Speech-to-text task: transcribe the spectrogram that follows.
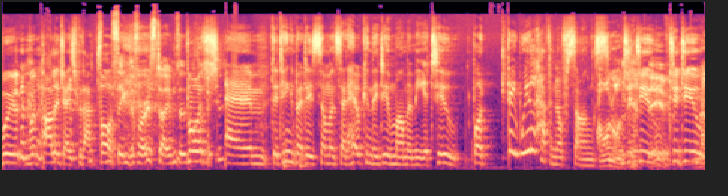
we'll, we'll apologise for that. But, Sing the first time. so- but um, the thing about it is, someone said, How can they do Mamma Mia 2? But they will have enough songs Oh, no, to they- they do have to do.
